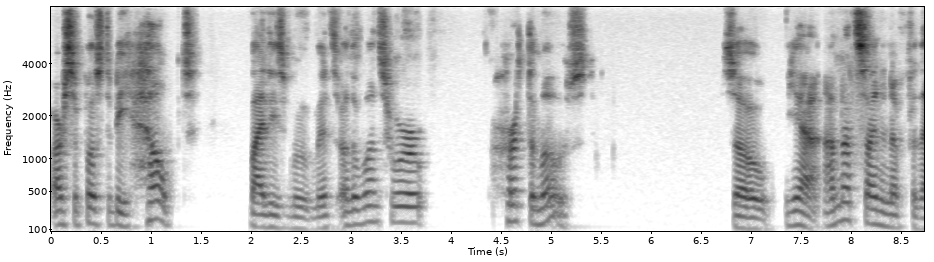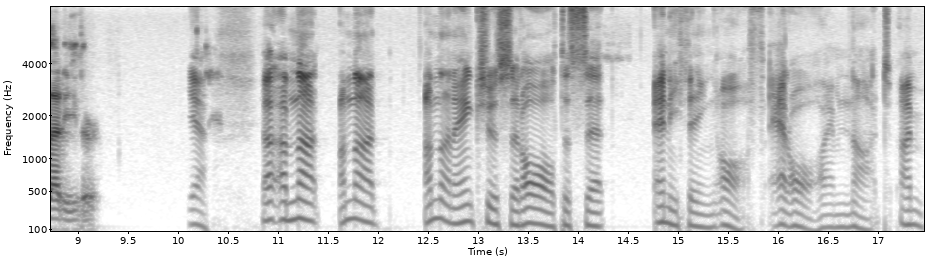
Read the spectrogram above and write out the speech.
are supposed to be helped by these movements are the ones who are hurt the most. So yeah i'm not signing up for that either. Yeah i'm not i'm not i'm not anxious at all to set anything off at all. I'm not. I'm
